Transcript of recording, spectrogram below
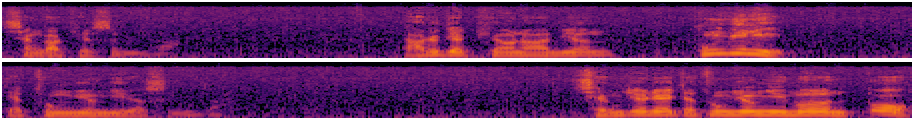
생각했습니다. 다르게 표현하면 국민이 대통령이었습니다. 생전의 대통령님은 또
